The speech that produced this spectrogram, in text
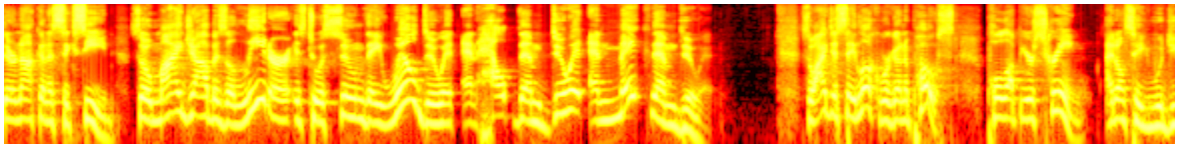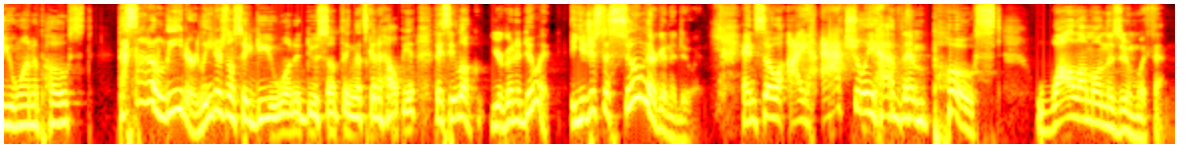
they're not going to succeed. So my job as a leader is to assume they will do it and help them do it and make them do it. So I just say, look, we're going to post. Pull up your screen. I don't say, well, do you want to post? That's not a leader. Leaders don't say, do you want to do something that's going to help you? They say, look, you're going to do it. You just assume they're going to do it. And so I actually have them post while I'm on the Zoom with them.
